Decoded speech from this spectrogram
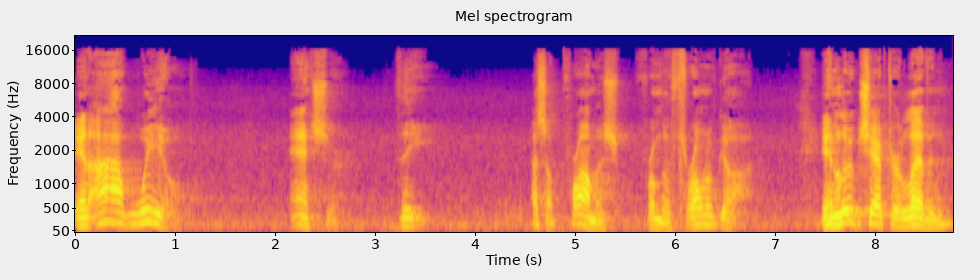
and I will answer thee. That's a promise from the throne of God. In Luke chapter 11,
